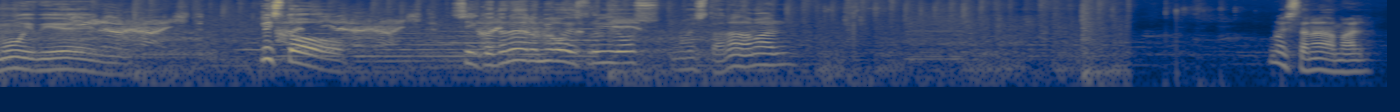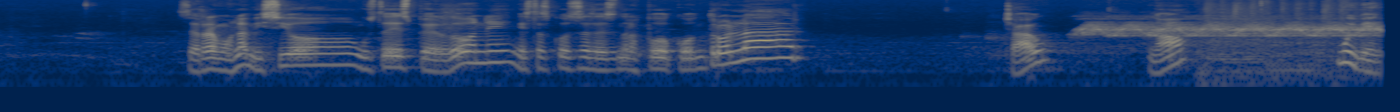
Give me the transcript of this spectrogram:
Muy bien. Listo. Alle Ziele erreicht. 59 enemigos destruidos. No está nada mal. No está nada mal. Cerramos la misión. Ustedes perdonen. Estas cosas no las puedo controlar. Chao. ¿No? Muy bien.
